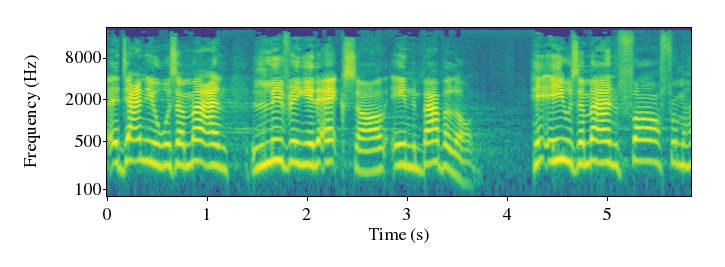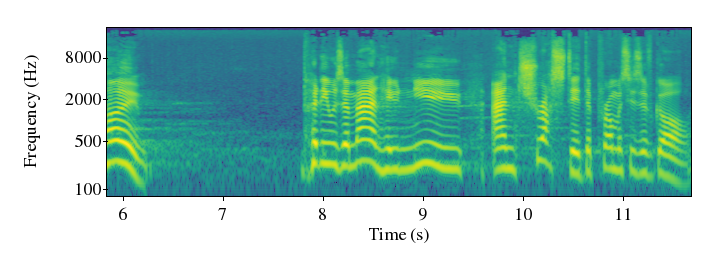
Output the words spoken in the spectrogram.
Uh, Daniel was a man living in exile in Babylon. He, he was a man far from home. But he was a man who knew and trusted the promises of God.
